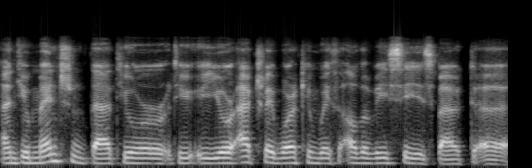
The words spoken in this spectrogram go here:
and you mentioned that you're you- you're actually working with other VCs about uh,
